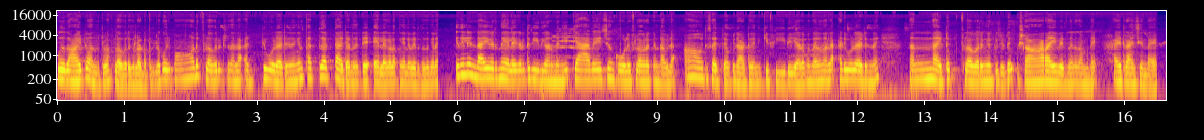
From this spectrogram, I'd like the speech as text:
പുതുതായിട്ട് വന്നിട്ടുള്ള ഫ്ലവറുകളുണ്ട് അപ്പോൾ ഇതിലൊക്കെ ഒരുപാട് ഫ്ലവർ ഇട്ട് നല്ല അടിപൊളിയായിട്ട് ഇങ്ങനെ തട്ട് തട്ടായിട്ടാണ് ഇതിന്റെ ഇലകളൊക്കെ ഇങ്ങനെ വരുന്നത്. ഇങ്ങനെ ഇതിലുണ്ടായി വരുന്ന ഇലകളുടെ രീതി കാണുമ്പോൾ എനിക്ക് ക്യാബേജും കോളിഫ്ലവറൊക്കെ ഉണ്ടാവില്ല. ആ ഒരു സെറ്റപ്പിലാട്ടോ എനിക്ക് ഫീൽ ചെയ്യാറ്. അപ്പോൾ എന്തായാലും നല്ല അടിപൊളിയായിട്ട് തന്നെ നന്നായിട്ട് ഫ്ലവറിങ് ഒക്കെ ഇട്ടിട്ട് ഉഷാറായി വരുന്നത് നമ്മുടെ ഹൈഡ്രാഞ്ചി ഉണ്ടായിരുന്നു.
